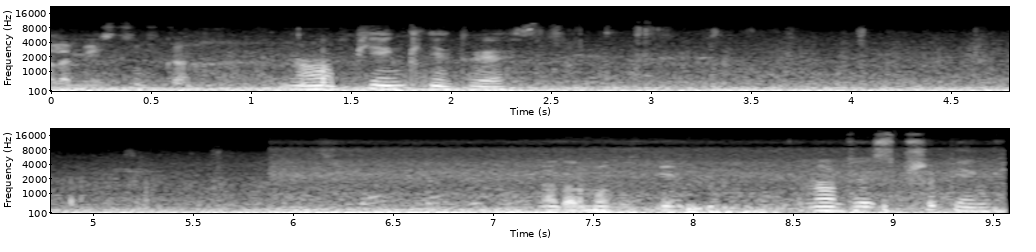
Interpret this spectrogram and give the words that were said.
Ale miejscówka. No, pięknie tu jest. Nadal może jest piękny. No, to jest przepięknie.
